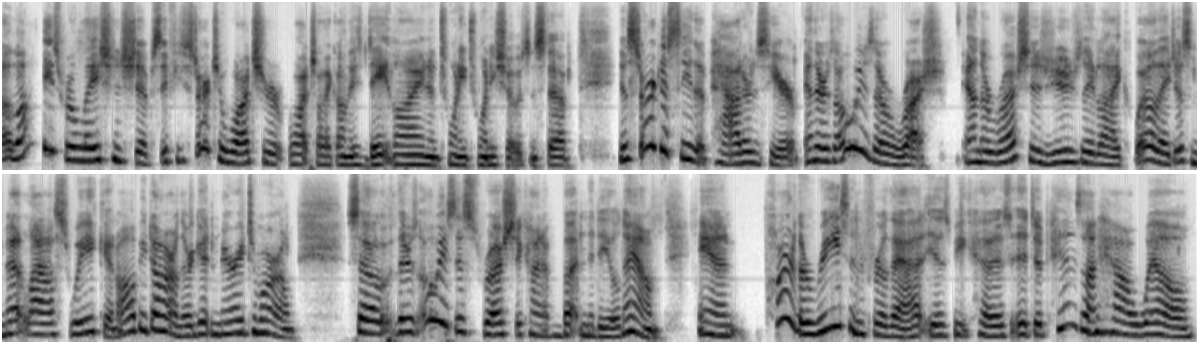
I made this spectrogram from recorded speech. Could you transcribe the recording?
a lot of these relationships, if you start to watch your watch like on these Dateline and 2020 shows and stuff, you'll start to see the patterns here. And there's always a rush. And the rush is usually like, well, they just met last week and I'll be darned, they're getting married tomorrow. So there's always this rush to kind of button the deal down. And part of the reason for that is because it depends on how well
